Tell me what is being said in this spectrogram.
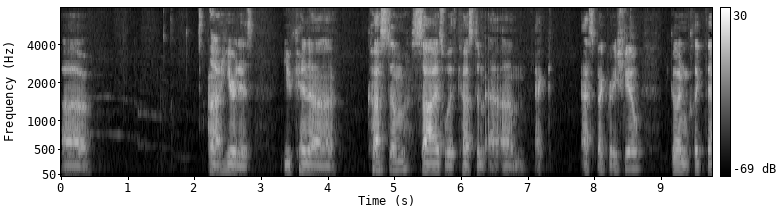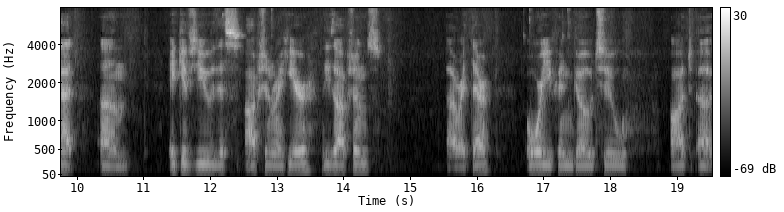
Uh, uh, here it is. You can uh, custom size with custom uh, um, aspect ratio. Go ahead and click that. Um, it gives you this option right here, these options uh, right there. Or you can go to uh,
